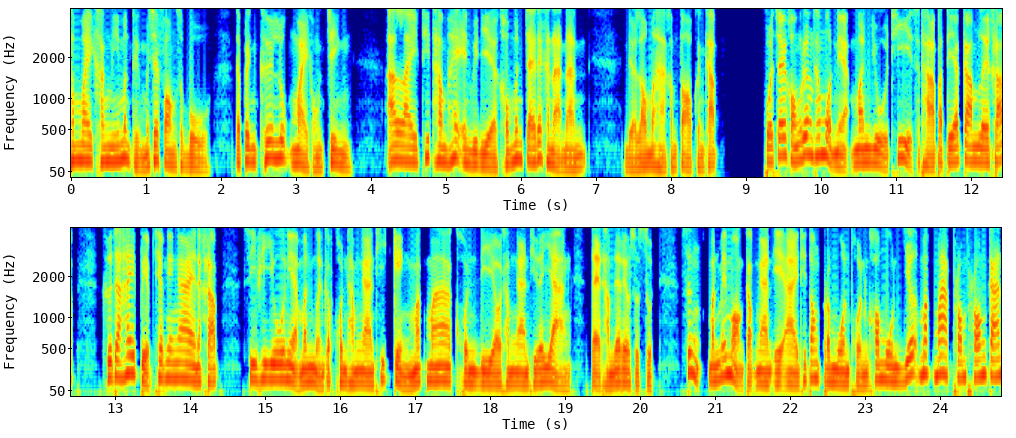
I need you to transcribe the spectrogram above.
ทำไมครั้งนี้มันถึงไม่ใช่ฟองสบู่ แต่เป็นคลื่นลูกใหม่ของจริง อะไรที่ทำให้ NVIDIA เขามั่นใจได้ขนาดนั้น เดี๋ยวเรามาหาคำตอบกันครับ หัวใจของเรื่องทั้งหมดเนี่ยมันอยู่ที่สถาปัตยกรรมเลยครับ คือถ้าให้เปรียบเทียบง่ายๆนะครับ CPU เนี่ยมันเหมือนกับคนทำงานที่เก่งมากๆ คนเดียวทำงานทีละอย่าง แต่ทำได้เร็วสุดๆ ซึ่งมันไม่เหมาะกับงาน AI ที่ต้องประมวลผลข้อมูลเยอะมากๆ พร้อม ๆ กัน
